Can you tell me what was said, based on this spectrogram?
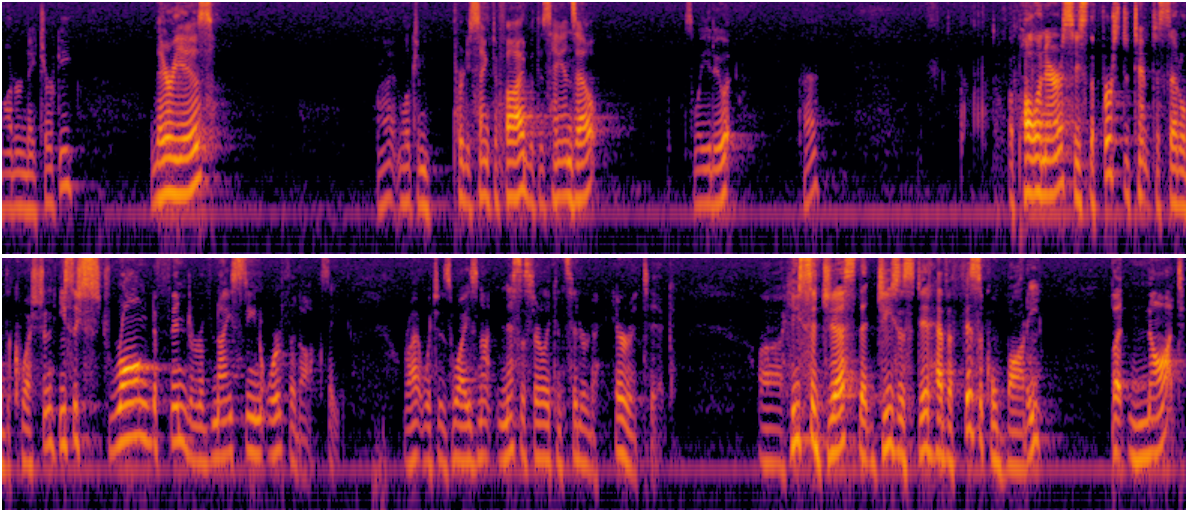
Modern day Turkey. There he is, right? Looking pretty sanctified with his hands out. That's the way you do it? Apollinaris, he's the first attempt to settle the question. He's a strong defender of Nicene orthodoxy, right, which is why he's not necessarily considered a heretic. Uh, he suggests that Jesus did have a physical body, but not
